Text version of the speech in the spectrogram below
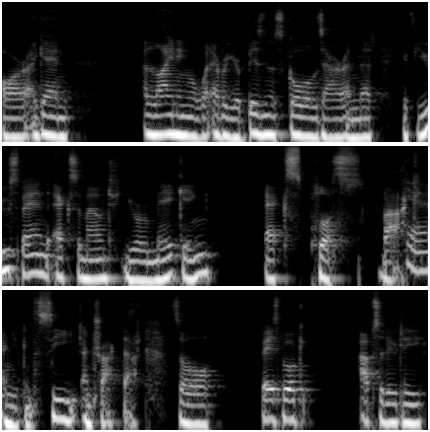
or again aligning with whatever your business goals are and that if you spend x amount you're making x plus back yeah. and you can see and track that so Facebook, absolutely.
